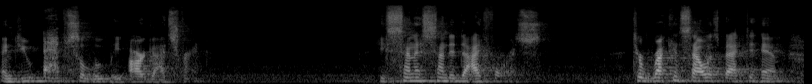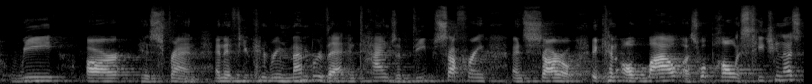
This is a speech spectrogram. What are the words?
and you absolutely are God's friend. He sent his son to die for us, to reconcile us back to him. We are his friend. And if you can remember that in times of deep suffering and sorrow, it can allow us. What Paul is teaching us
